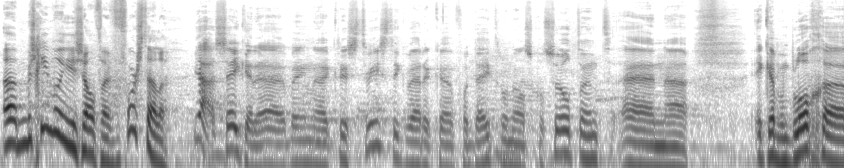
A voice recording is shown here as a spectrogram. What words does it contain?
Eh, misschien wil je jezelf even voorstellen. Ja, zeker. Eh, ik ben eh, Chris Twiest. Ik werk eh, voor Datron als consultant. En eh, ik heb een blog, eh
